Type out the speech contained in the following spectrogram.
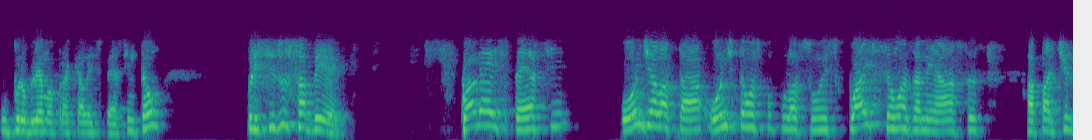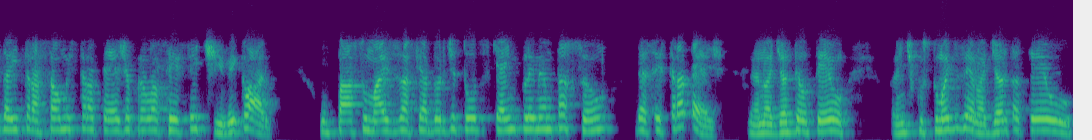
o problema para aquela espécie. Então, preciso saber qual é a espécie, onde ela está, onde estão as populações, quais são as ameaças, a partir daí traçar uma estratégia para ela ser efetiva. E claro, o passo mais desafiador de todos, que é a implementação dessa estratégia. Né? Não adianta eu ter, a gente costuma dizer, não adianta ter o,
